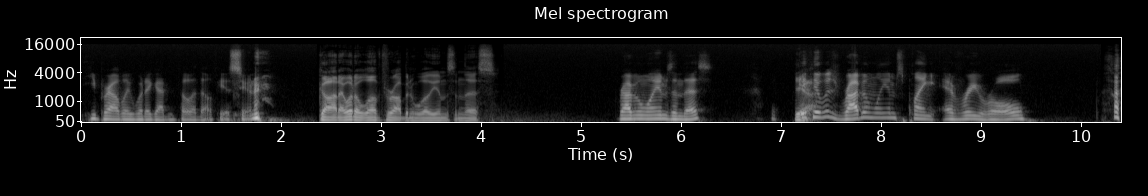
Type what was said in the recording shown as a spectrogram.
he probably would have gotten Philadelphia sooner. God, I would have loved Robin Williams in this. Robin Williams in this. Yeah. If it was Robin Williams playing every role,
